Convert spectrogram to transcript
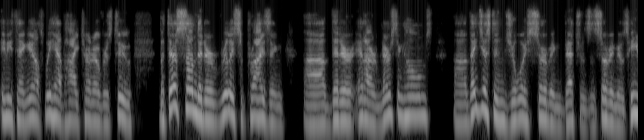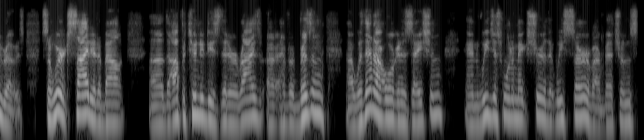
anything else, we have high turnovers too. But there's some that are really surprising uh, that are in our nursing homes. Uh, they just enjoy serving veterans and serving those heroes. So we're excited about uh, the opportunities that are arise uh, have arisen uh, within our organization, and we just want to make sure that we serve our veterans.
